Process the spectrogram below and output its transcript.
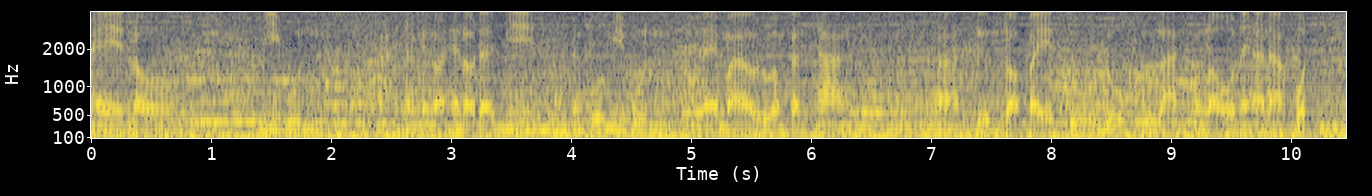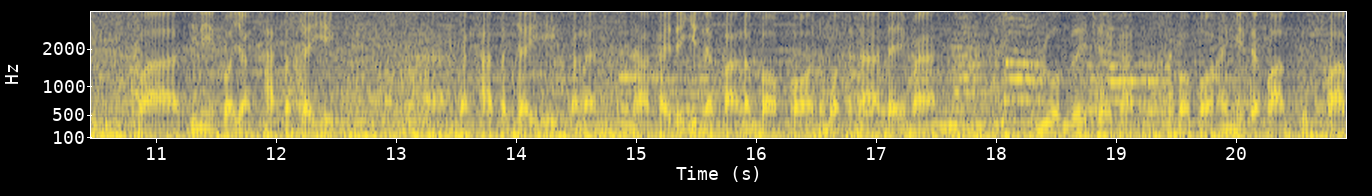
ให้เรา มีบุญ อย่างน้อยๆให้เราได้มีเป็นผู้มีบุญได้มาร่วมกันสร้างสืบต่อไปสู่ลูกสู่หลานของเราในอนาคต ว่าที่นี่ก็ยังขาดปัจจัยอีกอ ยังขาดปัจจัยอีก ดังนั้น ถ้าใครได้ยินได้ฟังแล้วก็ขออนุโมทนาได้มาร่วมด้วยช่วยกันก็ขอให้มีแต่ความสุขความ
